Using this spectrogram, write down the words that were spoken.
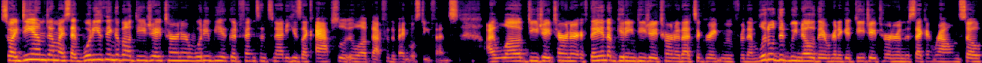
So I DM'd him. I said, What do you think about DJ Turner? Would he be a good fit in Cincinnati? He's like, I absolutely love that for the Bengals defense. I love DJ Turner. If they end up getting DJ Turner, that's a great move for them. Little did we know they were going to get DJ Turner in the second round. So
